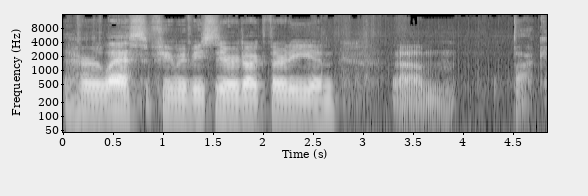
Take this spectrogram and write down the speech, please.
Her last few movies, Zero Dark Thirty, and um, fuck,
